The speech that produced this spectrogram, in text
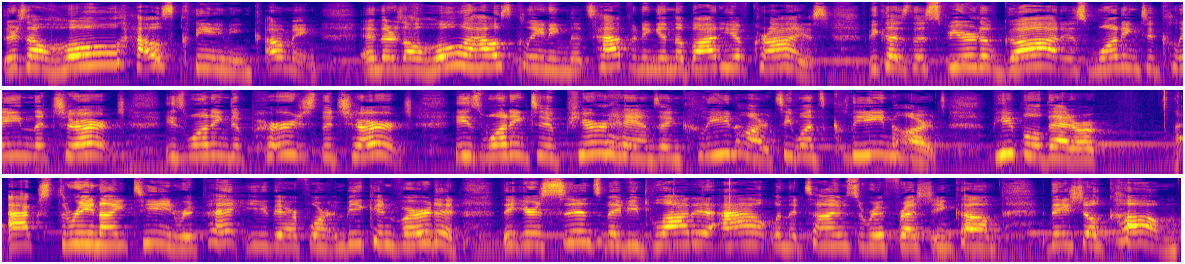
There's a whole house cleaning coming, and there's a whole house cleaning that's happening in the body of Christ because the Spirit of God is wanting to clean the church. He's wanting to purge the church. He's wanting to pure hands and clean hearts. He wants clean hearts. People that are Acts 3:19 Repent ye therefore and be converted that your sins may be blotted out when the times of refreshing come. They shall come.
